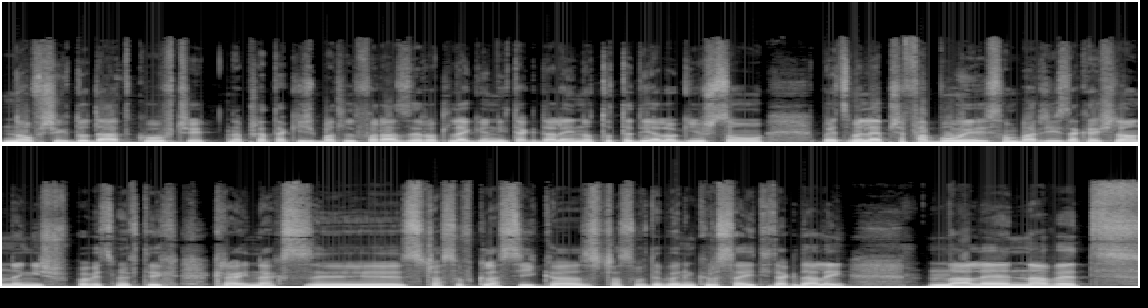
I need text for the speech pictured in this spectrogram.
nowszych dodatków, czy na przykład jakieś Battle for Azeroth, Legion i tak dalej, no to te dialogi już są powiedzmy lepsze, fabuły są bardziej zakreślone niż powiedzmy w tych krainach z, z czasów klasika, z czasów The Burning Crusade i tak dalej. No ale nawet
